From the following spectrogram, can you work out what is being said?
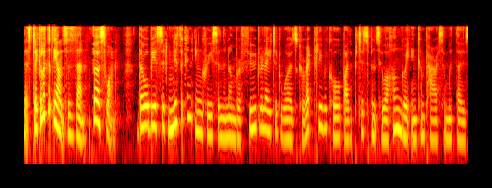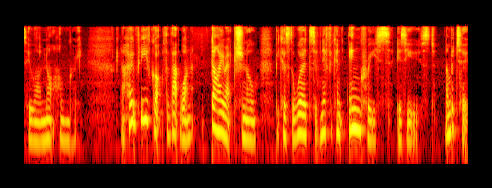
Let's take a look at the answers then. First one, there will be a significant increase in the number of food-related words correctly recalled by the participants who are hungry in comparison with those who are not hungry. Now hopefully you've got for that one directional because the word significant increase is used. Number two.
